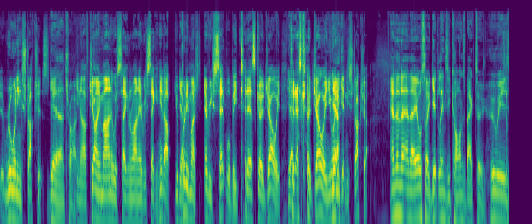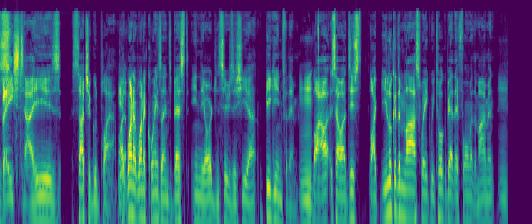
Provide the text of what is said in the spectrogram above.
ruining structures. Yeah, that's right. You know, if Joey Manu was taking a run every second hit up, you Yep. pretty much every set will be Tedesco Joey, Yep. Tedesco Joey, and you Yeah. won't get any structure. And then and they also get Lindsay Collins back too, who is a beast. Uh, he is such a good player. Like Yep. one of one of Queensland's best in the Origin series this year. Big in for them. Mm. Like so, I just like you look at them last week. We talk about their form at the moment. Mm.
